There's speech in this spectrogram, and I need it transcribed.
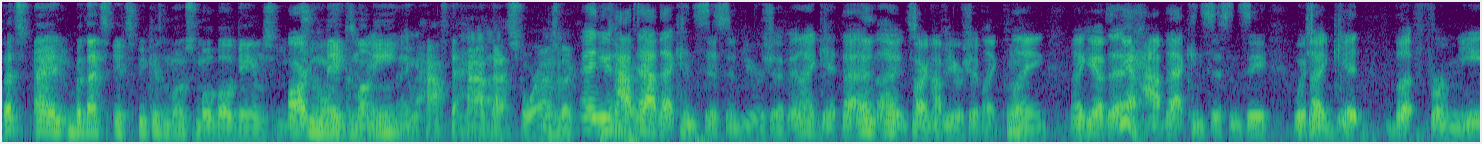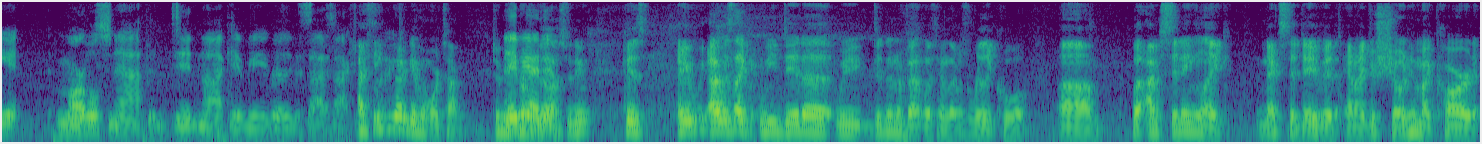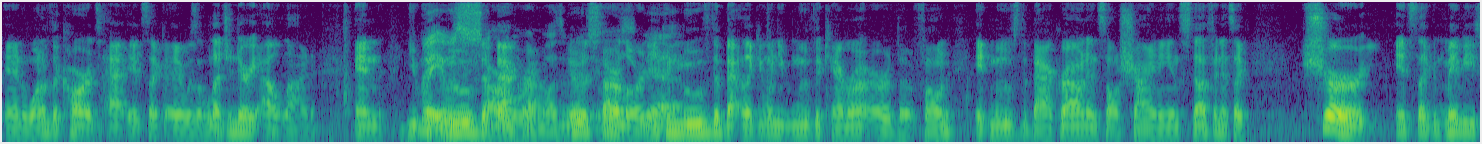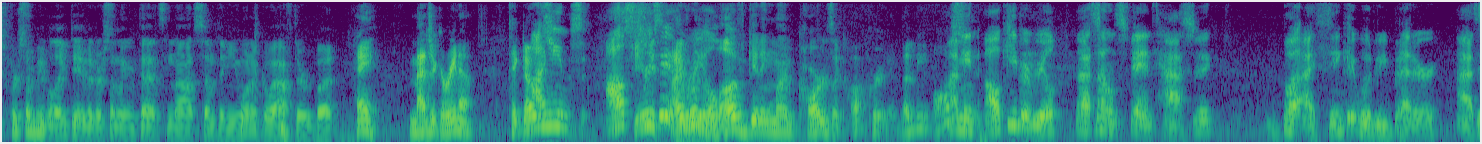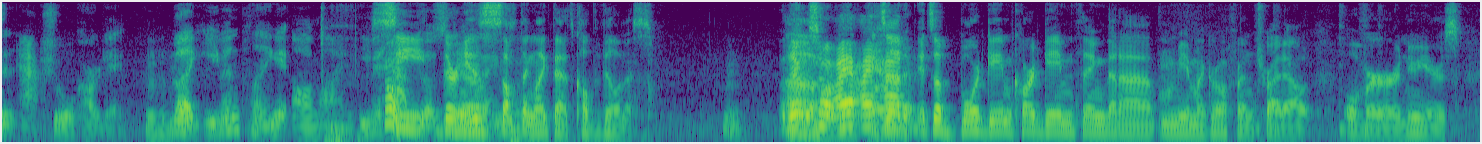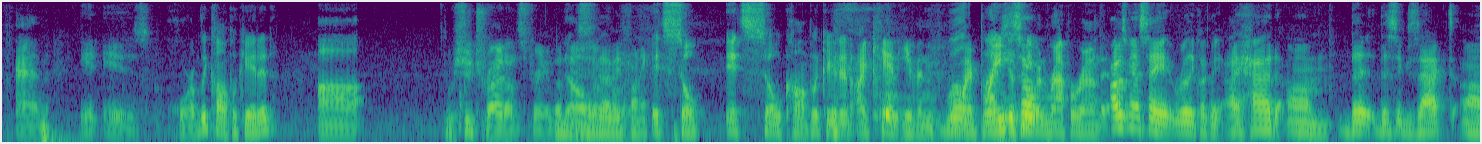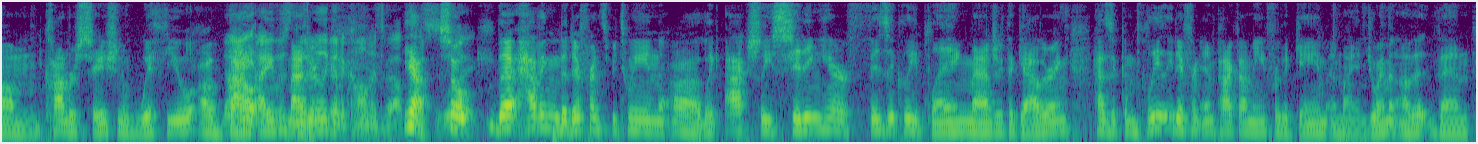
That's and but that's it's because most mobile games Are to make to money mega. you have to have Yeah. that store aspect. And you have to have that consistent viewership, and I get that. And uh, sorry, not viewership, like Hmm. playing. Like you have to Yeah. have that consistency, which I get. But for me, Marvel Snap did not give me really the satisfaction. I think you gotta give it more time. To be Maybe I do. honest with you, because I, I was like, we did a we did an event with him that was really cool. Um, but I'm sitting like next to David, and I just showed him my card, and one of the cards had it's like it was a legendary outline, and you could Wait, it was move the Star-Lord, background. wasn't it it? was It Star was- Lord. You yeah. can move the back like when you move the camera or the phone, it moves the background, and it's all shiny and stuff, and it's like, sure. It's like maybe for some people like David or something like that, it's not something you want to go after, but Hey, Magic Arena. Take notes. I mean, S- I'll keep seriously, it I would real. love getting my cards like upgraded. That'd be awesome. I mean, I'll keep it real. That sounds fantastic, but I think it would be better as an actual card game. Mhm. Like even playing it online. Even Oh. See, those there things. something like that. It's called Villainous. There- uh, so I, I It's had a it's a board game card game thing that uh, me and my girlfriend tried out over New Year's, and it is horribly complicated. Uh, we should try it on stream. That'd No. be so that'd be funny. funny. it's so it's so complicated. I can't even. Well, my I brain mean- doesn't So- even wrap around it. I was gonna say really quickly. I had um the, this exact um conversation with you about I, I was Magic. literally going to comment about Yeah, this. so like, the having the difference between uh, like actually sitting here physically playing Magic the Gathering has a completely different impact on me for the game and my enjoyment of it than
